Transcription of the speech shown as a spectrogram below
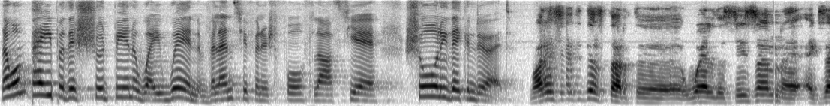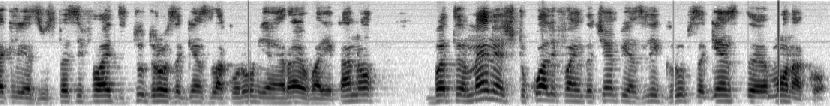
Now, on paper, this should be an away win. Valencia finished fourth last year. Surely they can do it. Valencia didn't start uh, well the season, uh, exactly as you specified. Two draws against La Coruña and Rayo Vallecano, but uh, managed to qualify in the Champions League groups against uh, Monaco.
